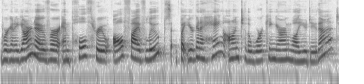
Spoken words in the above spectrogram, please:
we're gonna yarn over and pull through all five loops, but you're gonna hang on to the working yarn while you do that.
